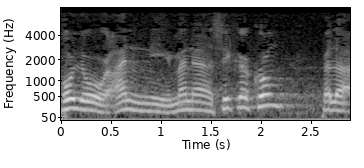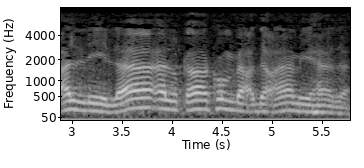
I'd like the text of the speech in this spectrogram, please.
خذوا عني مناسككم فلعلي لا ألقاكم بعد عامي هذا.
